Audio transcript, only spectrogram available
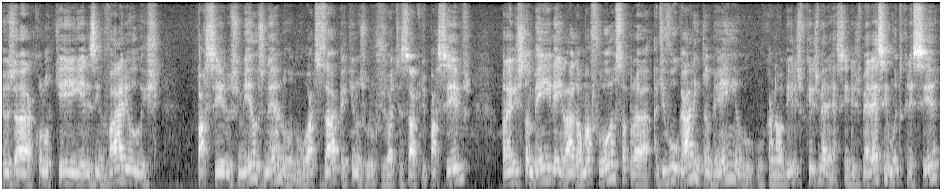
Eu já coloquei eles em vários parceiros meus, né? No, no WhatsApp, aqui nos grupos de WhatsApp de parceiros, para eles também irem lá dar uma força, para divulgarem também o, o canal deles, porque eles merecem. Eles merecem muito crescer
